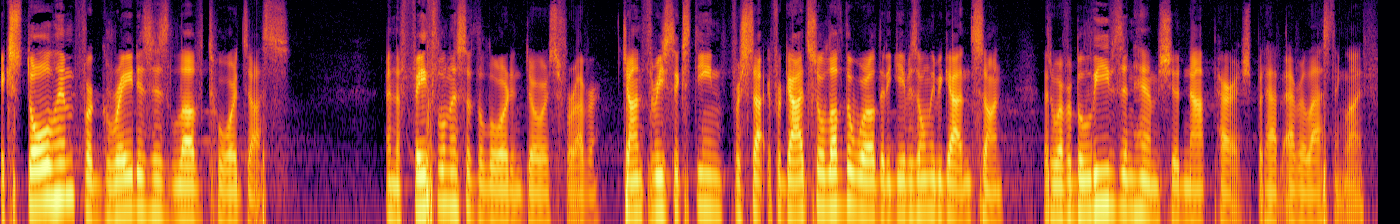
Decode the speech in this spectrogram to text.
Extol him, for great is his love towards us. And the faithfulness of the Lord endures forever. John 3:16 for, for God so loved the world that he gave his only begotten son that whoever believes in him should not perish but have everlasting life.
